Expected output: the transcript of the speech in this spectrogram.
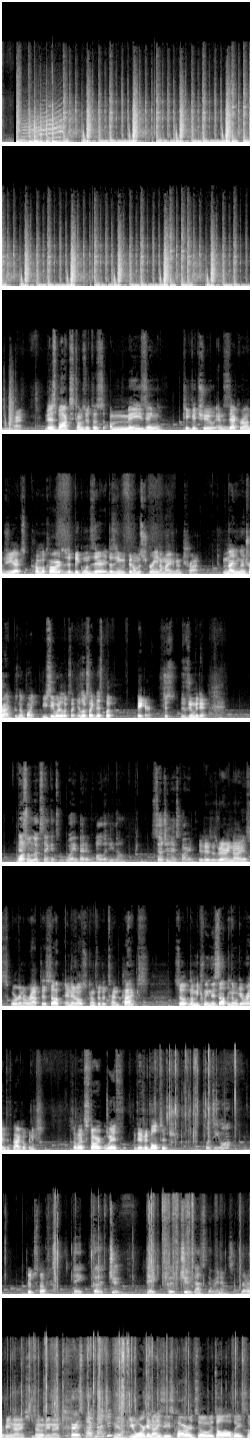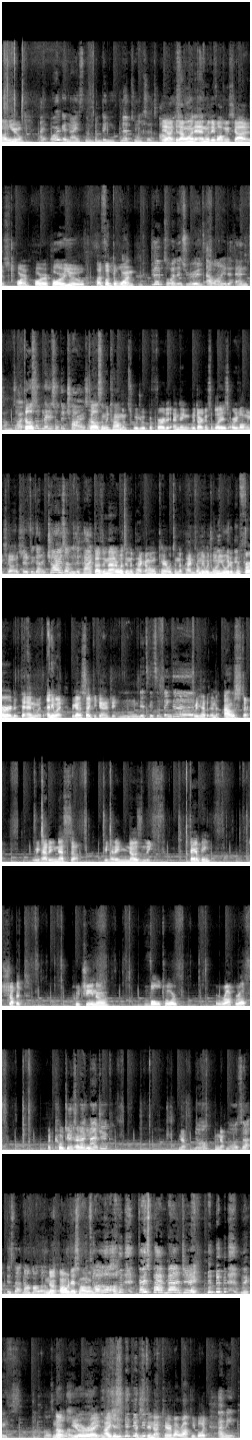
Alright. This box comes with this amazing Pikachu and Zekrom GX promo card. The big one's there. It doesn't even fit on the screen. I'm not even going to try. I'm not even going to try. There's no point. You see what it looks like. It looks like this, but bigger. Just zoom it in. What? This one looks like it's way better quality though. Such a nice card. It is. It's very nice. We're going to wrap this up, and it also comes with the 10 packs. So let me clean this up, and then we'll get right into the pack openings. So let's start with Vivid Voltage. What do you want? Good stuff. Pikachu. Pikachu. That's the right answer. That would be nice. That would be nice. First pack magic? Yeah. You organize these cards, so it's all based on you. I organized them, but then you flipped one, so it's Yeah, because I wanted to end with Evolving Skies. Poor, poor, poor you. I flipped the one. Flipped one is ruined. I wanted to end on Darkness Tell us- Ablaze with the Charizard. Tell us in the comments, would you prefer to ending with Darkness Ablaze or Evolving Skies? And if we got a Charizard in the pack, Doesn't matter what's in the pack. I don't care what's in the pack. Tell me which one you would have preferred to end with. Anyway, we got a Psychic Energy. mm, let's get something good. We have an Alistair. We have a Nessa. We have a Nuzleaf. Phanpy. Shuppet. Puccina. Voltorb. Rockruff. A Coating Energy. magic? No. No? No. No, it's not. Is that not hollow? No. Oh, it is It's hollow. hollow. First pack magic. Like, I thought No, hollow. you're right. I just, I just did not care about Rocky Boy. I mean,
